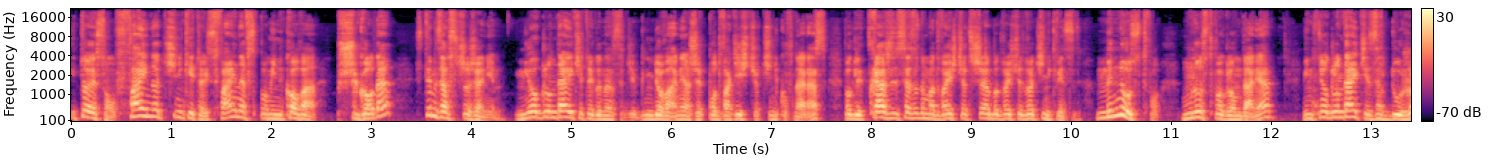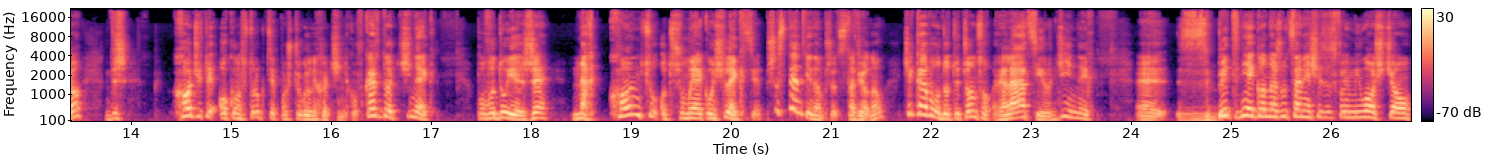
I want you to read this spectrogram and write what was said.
i to są fajne odcinki, to jest fajna wspominkowa przygoda, z tym zastrzeżeniem. Nie oglądajcie tego na zasadzie bindowania, że po 20 odcinków naraz. W ogóle każdy sezon ma 23 albo 22 odcinki, więc mnóstwo, mnóstwo oglądania. Więc nie oglądajcie za dużo, gdyż chodzi tutaj o konstrukcję poszczególnych odcinków. Każdy odcinek powoduje, że na końcu otrzymuje jakąś lekcję, przystępnie nam przedstawioną, ciekawą, dotyczącą relacji rodzinnych, e, zbytniego narzucania się ze swoją miłością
